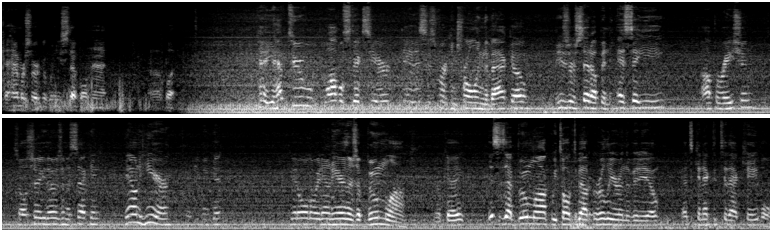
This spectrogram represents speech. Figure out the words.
the hammer circuit when you step on that uh, button. Okay, you have two wobble sticks here. Okay, this is for controlling the backhoe. These are set up in SAE operation. So I'll show you those in a second. Down here, if you can get get all the way down here, there's a boom lock. Okay, this is that boom lock we talked about earlier in the video that's connected to that cable.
